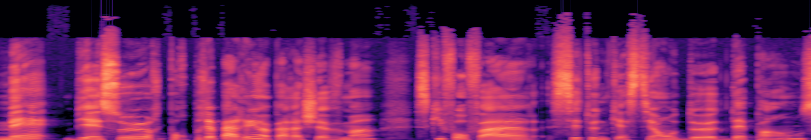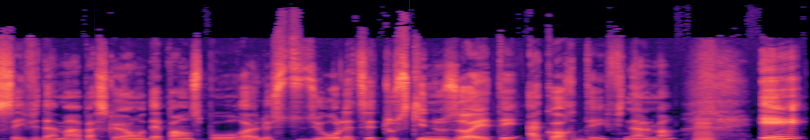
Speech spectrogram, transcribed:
Mais bien sûr, pour préparer un parachèvement, ce qu'il faut faire, c'est une question de dépenses, évidemment, parce qu'on dépense pour euh, le studio, là, tout ce qui nous a été accordé finalement. Et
